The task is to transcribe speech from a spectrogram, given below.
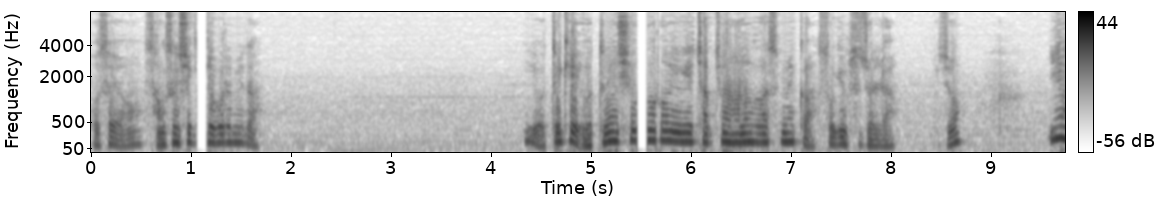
보세요. 상승시켜 버립니다. 이게 어떻게 어떤 식으로 이게 작전하는 것 같습니까? 속임수 전략. 그죠? 이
